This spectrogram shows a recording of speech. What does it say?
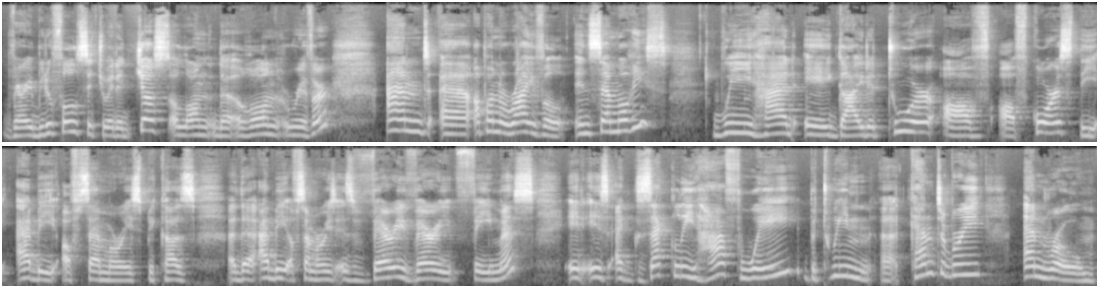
Very beautiful, situated just along the Rhône River. And uh, upon arrival in Saint Maurice, we had a guided tour of, of course, the Abbey of Saint Maurice because the Abbey of Saint Maurice is very, very famous. It is exactly halfway between uh, Canterbury and Rome.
